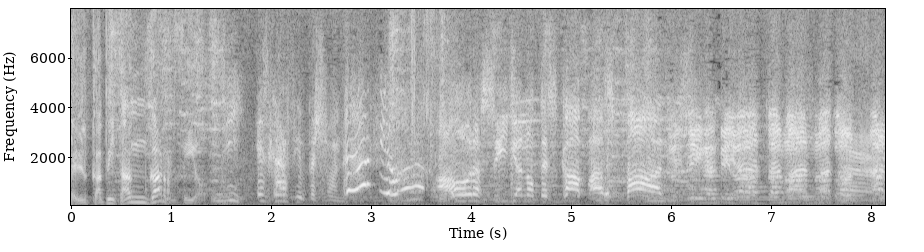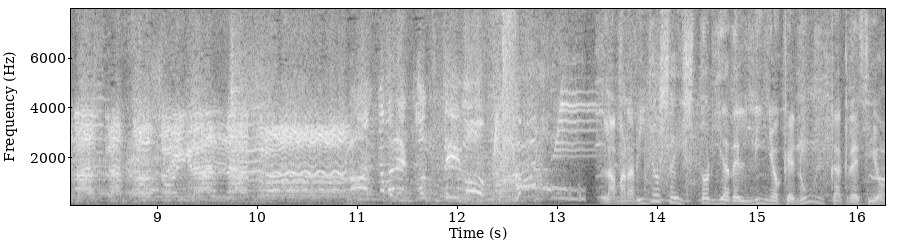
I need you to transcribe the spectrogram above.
el Capitán Garfio. Sí, es Garfio en persona. Ahora sí ya no te escapas, Pan. Siga el pirata más matón, al más acabaré contigo! La maravillosa historia del niño que nunca creció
